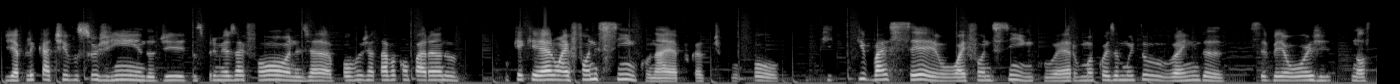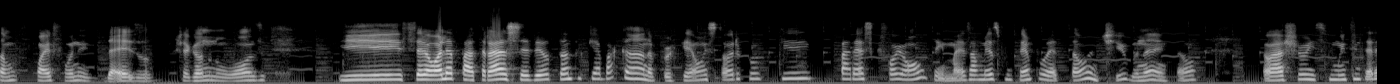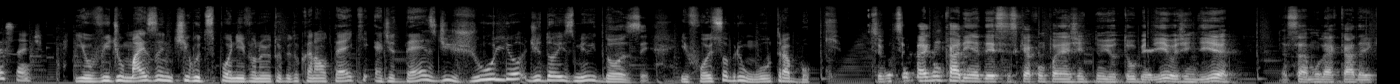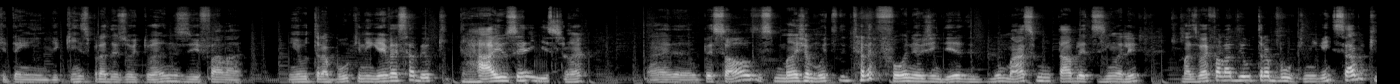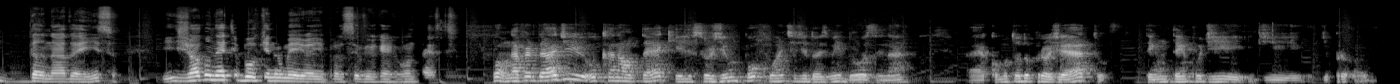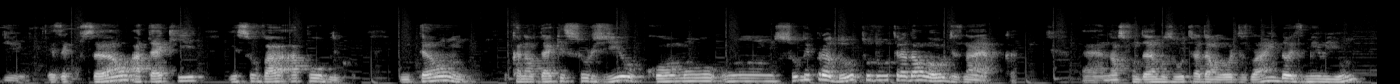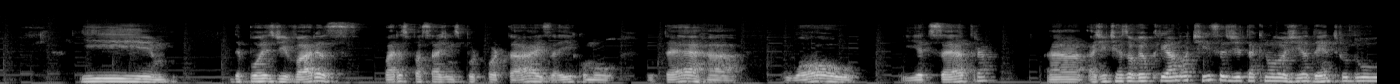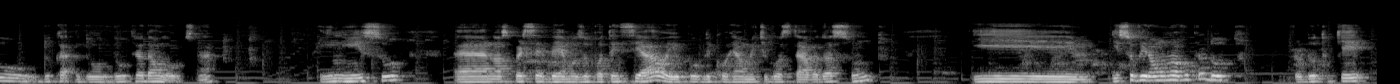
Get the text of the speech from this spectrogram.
de aplicativos surgindo, de dos primeiros iPhones, já, o povo já estava comparando o que, que era um iPhone 5 na época, tipo, pô, que, que vai ser o iPhone 5? Era uma coisa muito ainda. Você vê hoje, nós estamos com o iPhone 10, chegando no 11. E você olha para trás, você vê o tanto que é bacana, porque é um histórico que parece que foi ontem, mas ao mesmo tempo é tão antigo, né? Então, eu acho isso muito interessante. E o vídeo mais antigo disponível no YouTube do Canal Tech é de 10 de julho de 2012 e foi sobre um Ultrabook. Se você pega um carinha desses que acompanha a gente no YouTube aí, hoje em dia, essa molecada aí que tem de 15 para 18 anos e fala em Ultrabook, ninguém vai saber o que raios é isso, né? O pessoal manja muito de telefone hoje em dia, no máximo um tabletzinho ali, mas vai falar de Ultrabook, ninguém sabe o que danado é isso. E joga o netbook no meio aí para você ver o que, é que acontece. Bom, na verdade, o Canal Tech ele surgiu um pouco antes de 2012, né? É, como todo projeto, tem um tempo de, de, de, de, execução até que isso vá a público. Então, o Canaltech surgiu como um subproduto do Ultra Downloads na época. É, nós fundamos o Ultra Downloads lá em 2001 e depois de várias, várias passagens por portais aí como o Terra, o UOL e etc., uh, a gente resolveu criar notícias de tecnologia dentro do, do, do, do Ultra Downloads, né? E nisso uh, nós percebemos o potencial e o público realmente gostava do assunto e isso virou um novo produto, um produto que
